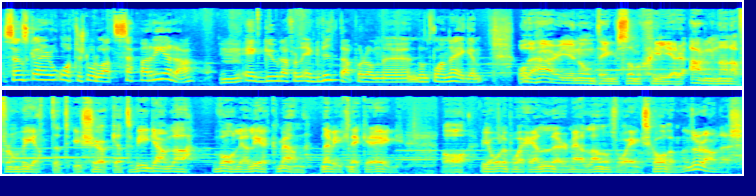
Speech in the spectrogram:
sen ska det då återstå då att separera äggula från äggvita på de, eh, de två andra äggen. Och det här är ju någonting som skiljer agnarna från vetet i köket. Vi gamla vanliga lekmän, när vi knäcker ägg. Ja, vi håller på och häller mellan de två äggskalen. Du Anders?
